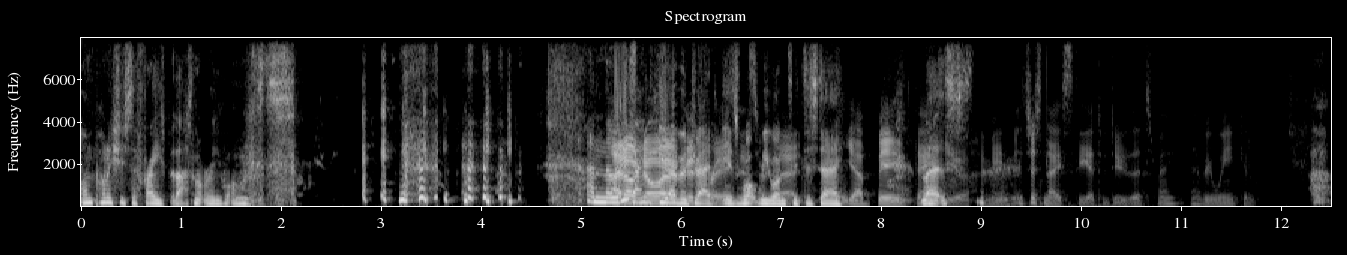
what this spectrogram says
unpunished is the phrase, but that's not really what I wanted to say. And no, I thank you, ever, a good Everdread, phrase is what we wanted that. to say. Yeah, big thank Let's- you. I mean, it's just nice to get to do this, right? Every week and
